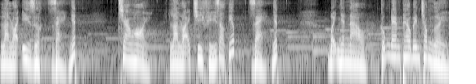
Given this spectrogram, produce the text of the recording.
là loại y dược rẻ nhất, trao hỏi là loại chi phí giao tiếp rẻ nhất bệnh nhân nào cũng đem theo bên trong người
